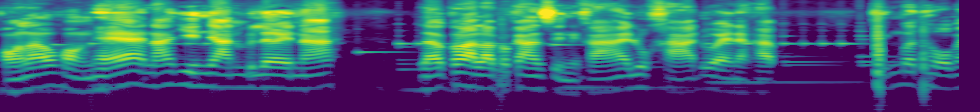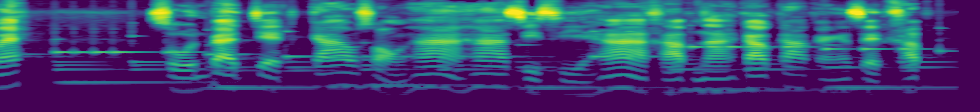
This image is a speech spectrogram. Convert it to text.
ของเราของแท้นะยืนยันไปเลยนะ แล้วก็รับประกันสินค้าให้ลูกค้าด้วยนะครับ ทิ้งเบอร์โทรไหม 0879255445 ครับนะ 99 การเกษตรครับ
